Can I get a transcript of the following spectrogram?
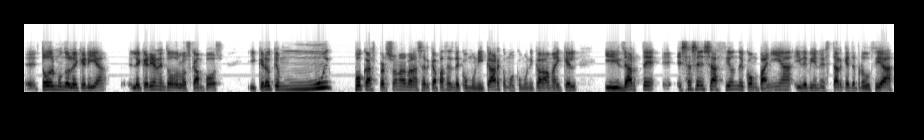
eh, todo el mundo le quería, le querían en todos los campos y creo que muy pocas personas van a ser capaces de comunicar como comunicaba Michael y darte esa sensación de compañía y de bienestar que te producía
